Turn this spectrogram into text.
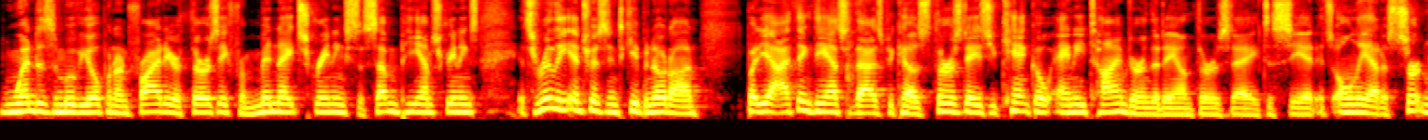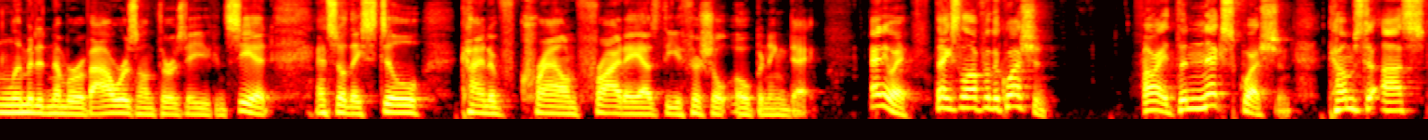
when does the movie open on Friday or Thursday from midnight screenings to 7 p.m. screenings. It's really interesting to keep a note on. But yeah, I think the answer to that is because Thursdays, you can't go any time during the day on Thursday to see it. It's only at a certain limited number of hours on Thursday you can see it. And so they still kind of crown Friday as the official opening day. Anyway, thanks a lot for the question. All right, the next question comes to us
